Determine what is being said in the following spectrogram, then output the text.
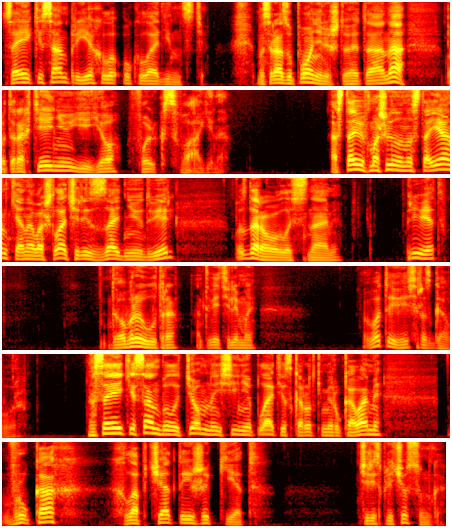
Саеки-сан приехала около одиннадцати. Мы сразу поняли, что это она по тарахтению ее «Фольксвагена». Оставив машину на стоянке, она вошла через заднюю дверь, поздоровалась с нами. «Привет». «Доброе утро», — ответили мы. Вот и весь разговор. На Саеки-сан было темное синее платье с короткими рукавами. В руках хлопчатый жакет. Через плечо сумка.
